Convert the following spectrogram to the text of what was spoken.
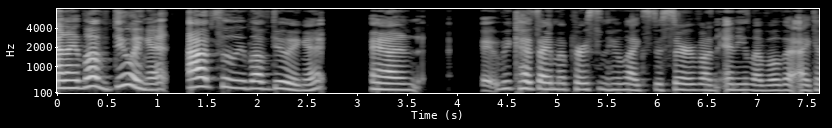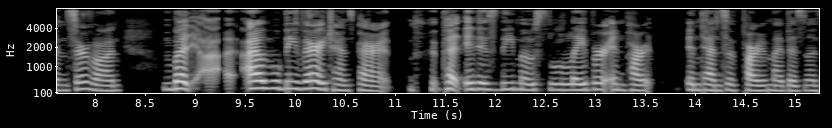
and I love doing it. Absolutely love doing it. And eh, because I'm a person who likes to serve on any level that I can serve on, but I, I will be very transparent that it is the most labor and part intensive part of my business.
